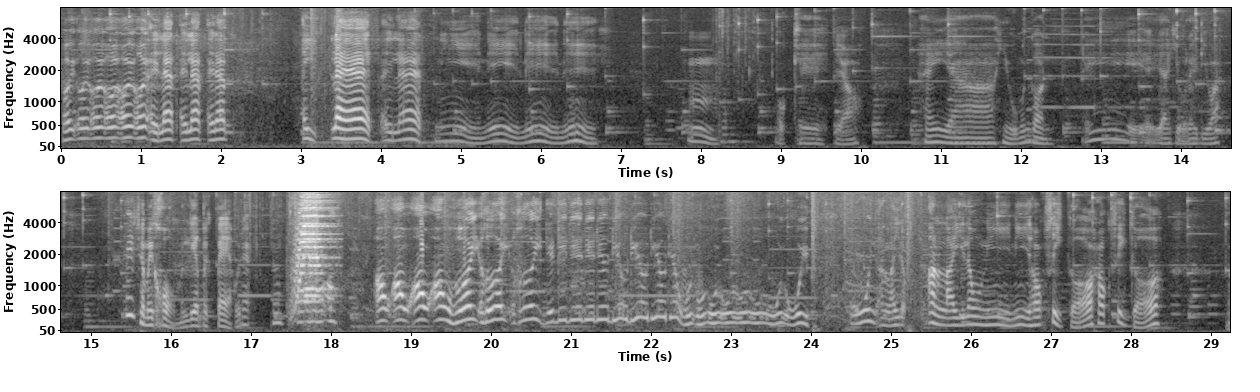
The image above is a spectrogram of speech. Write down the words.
เอ้ยเอ้ยเอ้ยเอ้ยเอ้ยเอ้ยไอแรดไอแรดไอแรดไอแรดไอแรดนี่นี่นี่นี่ โอเค เดี๋ยว ให้ยาหิวมันก่อน เอ๊ะยาหิวอะไรดีวะ เฮ้ยทำไมของมันเรียงแปลกๆวะเนี่ยเอาเอาเอาเอาเอาเฮ้ยเฮ้ยเฮ้ยเดี๋ยวเดี๋ยวเดี๋ยวเดี๋ยวเดี๋ยวเดี๋ยวเดี๋ยวเดี๋ยวอุ้ยอุ้ยอุ้ยอุ้ยอุ้ยอุ้ยอุ้ยอะไรแล้วอะไรแล้วนี่นี่ท็อกซิกเหรอท็อกซิกเหรอเอ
